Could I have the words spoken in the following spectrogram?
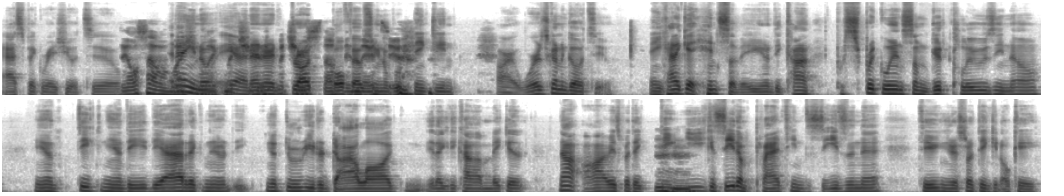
aspect ratio too They also have a and bunch then you know of like yeah mature, and then mature stuff both in there too. we're thinking all right where's gonna go to and you kind of get hints of it you know they kind of sprinkle in some good clues you know you know they, you know they, they add like, you know, the- you know through either dialogue like they kind of make it not obvious but they, Mhm. they you can see them planting the seeds in it So you start thinking, okay,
